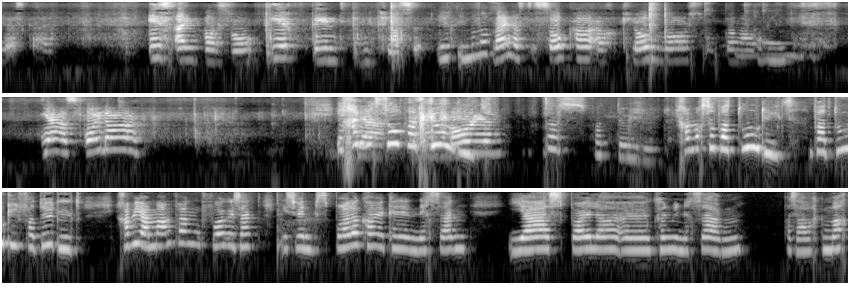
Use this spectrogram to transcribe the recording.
Ja, ist geil. Ist einfach so. Ich finde ihn klasse. Echt immer noch? Nein, das ist Ahsoka, auch Clone Wars und dann auch. Ja, Spoiler. Ich habe Ja, mich so verdudelt. Mandalorian. Das verdödelt. Ich habe mich so verdudelt. Verdudelt, verdudelt. Ich habe ja am Anfang vorgesagt, ist, wenn Spoiler kommen, wir können ja nicht sagen, ja, Spoiler äh, können wir nicht sagen. Was habe ich gemacht?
